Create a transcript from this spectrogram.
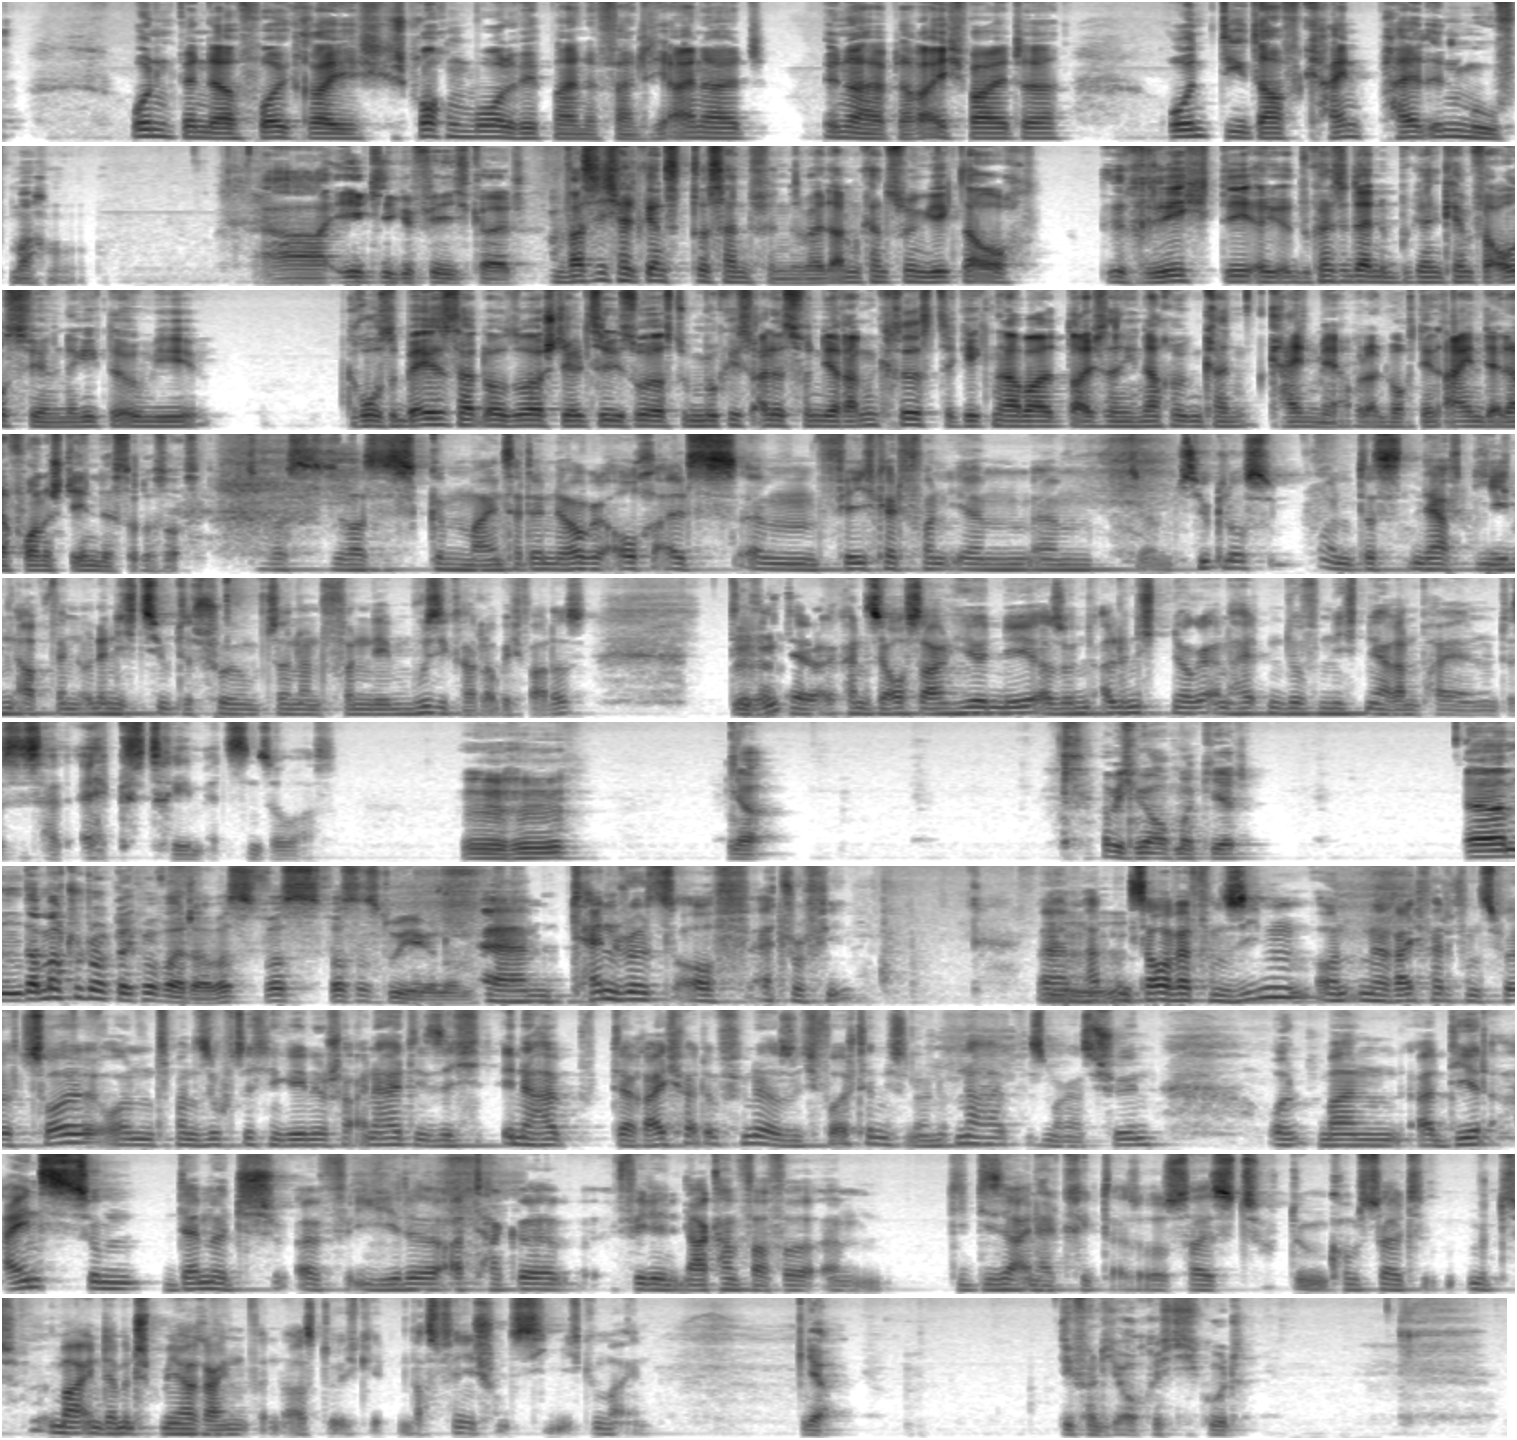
Und wenn der erfolgreich gesprochen wurde, wählt man eine feindliche Einheit innerhalb der Reichweite und die darf kein Pile-in-Move machen. Ah, eklige Fähigkeit. Was ich halt ganz interessant finde, weil dann kannst du den Gegner auch richtig, äh, du kannst dir deine, deine Kämpfe auswählen. Wenn der Gegner irgendwie große Bases hat oder so, stellst du dich so, dass du möglichst alles von dir rankriegst. Der Gegner aber, da ich das nicht nachrücken kann, keinen mehr. Oder nur noch den einen, der da vorne stehen lässt oder sowas. Sowas, sowas ist gemeint, hat der Nörgel auch als ähm, Fähigkeit von ihrem ähm, ähm, Zyklus. Und das nervt jeden ab, wenn, oder nicht Zyklus, Entschuldigung, sondern von dem Musiker, glaube ich, war das. Der, Mhm. der kann es ja auch sagen, hier, nee, also alle Nicht-Nörgel-Einheiten dürfen nicht näher ranpeilen. Und das ist halt extrem ätzend, sowas. Mhm. Ja. Habe ich mir auch markiert. Ähm, dann mach du doch gleich mal weiter. Was, was, was hast du hier genommen? Ähm, Tendrils of Atrophy. Ähm, Mhm. Hat einen Zauberwert von 7 und eine Reichweite von 12 Zoll und man sucht sich eine gegnerische Einheit, die sich innerhalb der Reichweite befindet, also nicht vollständig, sondern innerhalb, das ist mal ganz schön. Und man addiert 1 zum Damage äh, für jede Attacke für die Nahkampfwaffe, ähm, die diese Einheit kriegt. Also das heißt, du kommst halt mit immer ein Damage mehr rein, wenn das durchgeht. Und das finde ich schon ziemlich gemein. Ja. Die fand ich auch richtig gut.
